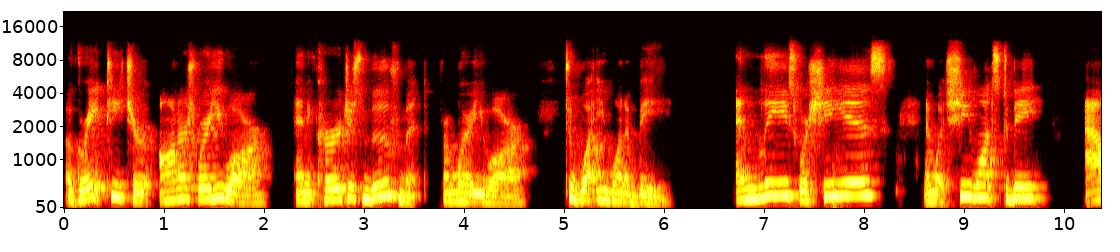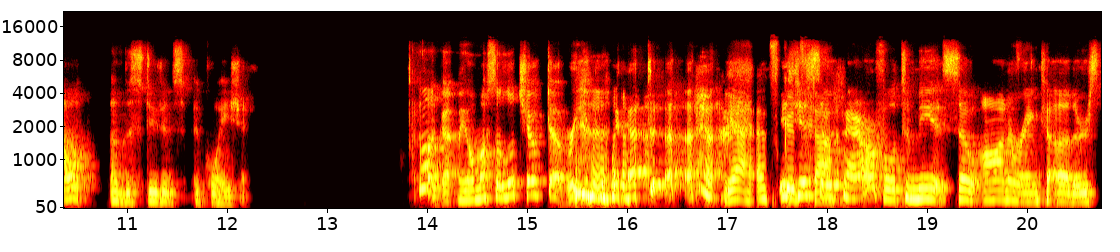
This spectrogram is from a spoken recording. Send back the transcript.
A great teacher honors where you are and encourages movement from where you are to what you want to be and leaves where she is and what she wants to be out of the student's equation. Oh, it got me almost a little choked up reading that. yeah, that's It's just stuff. so powerful to me. It's so honoring to others.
